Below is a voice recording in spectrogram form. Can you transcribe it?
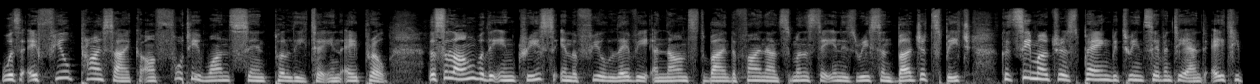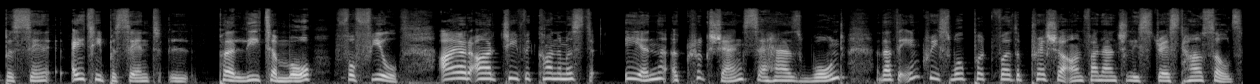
with a fuel price hike of 41 cent per litre in April. This along with the increase in the fuel levy announced by the finance minister in his recent budget speech could see motorists paying between 70 and 80%, 80% per litre more for fuel. IRR chief economist Ian Cruikshanks has warned that the increase will put further pressure on financially stressed households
